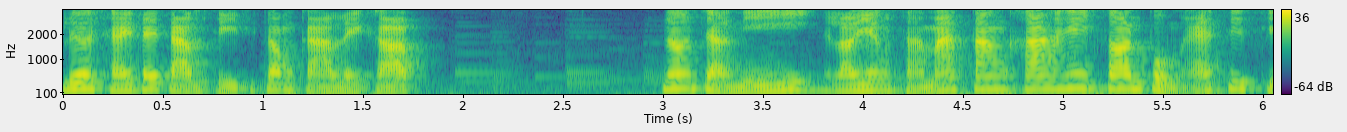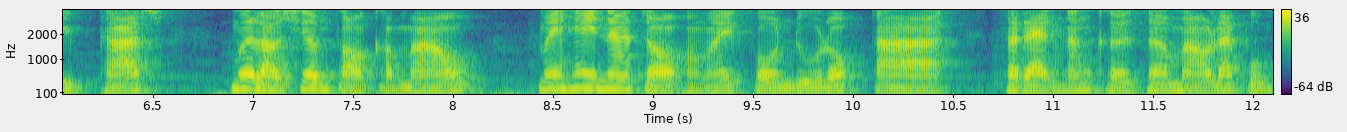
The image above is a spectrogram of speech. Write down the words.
เลือกใช้ได้ตามสีที่ต้องการเลยครับ นอกจากนี้เรายังสามารถตั้งค่าให้ซ่อนปุ่ม Assistive Touch เมื่อเราเชื่อมต่อกับเมาส์ ไม่ให้หน้าจอของ iPhone ดูรกตา แสดงทั้งเคอร์เซอร์เมาส์และปุ่ม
